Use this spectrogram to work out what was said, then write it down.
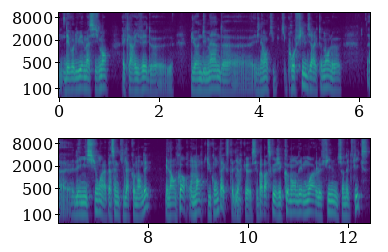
d'évoluer massivement avec l'arrivée du on-demand, euh, évidemment, qui, qui, profile directement le, l'émission à la personne qui l'a commandé. Mais là encore, on manque du contexte. C'est-à-dire que c'est pas parce que j'ai commandé moi le film sur Netflix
